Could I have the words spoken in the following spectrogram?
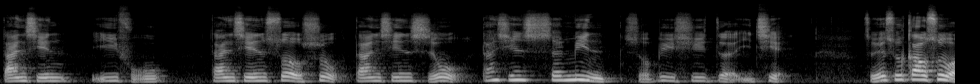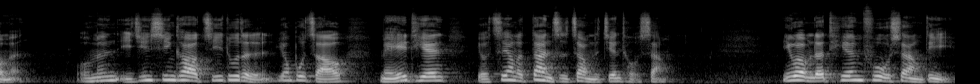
担心衣服。担心寿数，担心食物，担心生命所必须的一切。主耶稣告诉我们：，我们已经信靠基督的人，用不着每一天有这样的担子在我们的肩头上，因为我们的天父上帝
